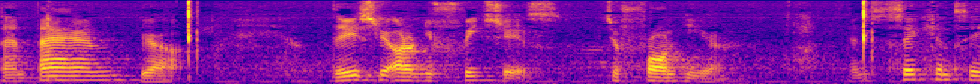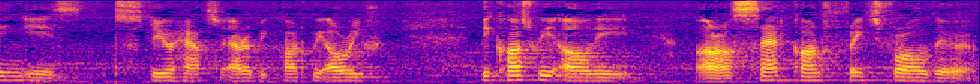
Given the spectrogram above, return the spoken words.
Then then yeah. These are the features to front here. And second thing is still have the error we already because we only uh, set conflicts for the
